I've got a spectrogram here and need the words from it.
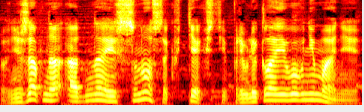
Внезапно одна из сносок в тексте привлекла его внимание.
